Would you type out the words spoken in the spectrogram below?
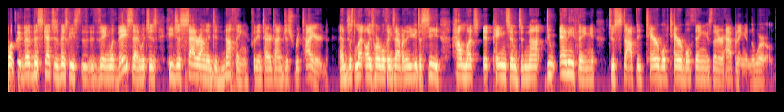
well, see, the, this sketch is basically saying what they said, which is he just sat around and did nothing for the entire time, just retired and just let all these horrible things happen. And you get to see how much it pains him to not do anything to stop the terrible, terrible things that are happening in the world.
